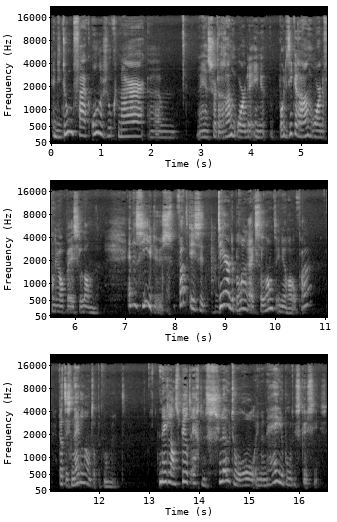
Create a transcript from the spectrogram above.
En die doen vaak onderzoek naar um, een soort rangorde, in de politieke rangorde van Europese landen. En dan zie je dus, wat is het derde belangrijkste land in Europa? Dat is Nederland op het moment. Nederland speelt echt een sleutelrol in een heleboel discussies.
